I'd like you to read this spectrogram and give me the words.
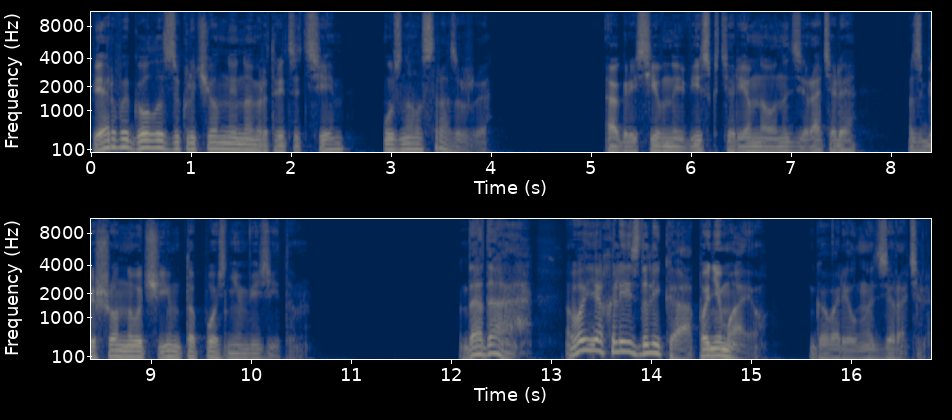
Первый голос, заключенный номер 37, узнал сразу же — агрессивный визг тюремного надзирателя, сбешенного чьим-то поздним визитом. «Да-да, вы ехали издалека, понимаю», — говорил надзиратель.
